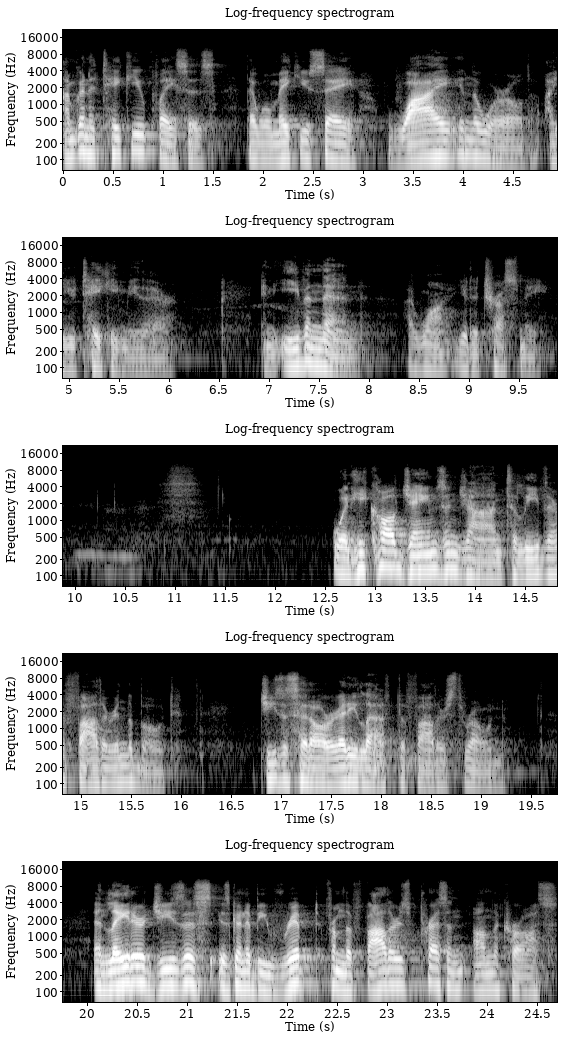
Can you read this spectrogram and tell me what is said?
I'm going to take you places that will make you say, Why in the world are you taking me there? And even then, I want you to trust me. When he called James and John to leave their father in the boat, Jesus had already left the Father's throne. And later, Jesus is going to be ripped from the Father's presence on the cross.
